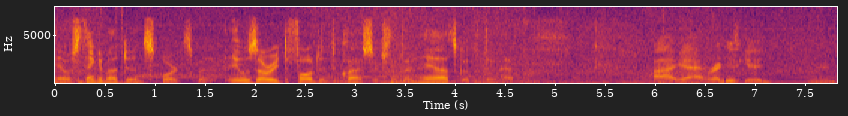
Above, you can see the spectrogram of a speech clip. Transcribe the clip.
Yeah, I was thinking about doing sports, but it was already defaulted to classics. I thought, yeah, let's go with that. Ah, yeah, Retinue's good. I mean,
